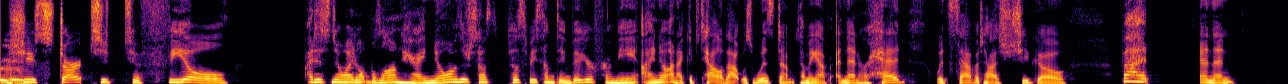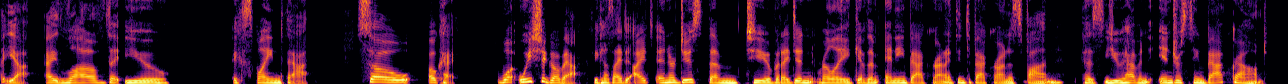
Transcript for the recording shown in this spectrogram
mm. she start to to feel I just know I don't belong here. I know there's supposed to be something bigger for me. I know. And I could tell that was wisdom coming up. And then her head would sabotage. She'd go, but, and then yeah, I love that you explained that. So, okay. What we should go back because I, I introduced them to you, but I didn't really give them any background. I think the background is fun because you have an interesting background.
